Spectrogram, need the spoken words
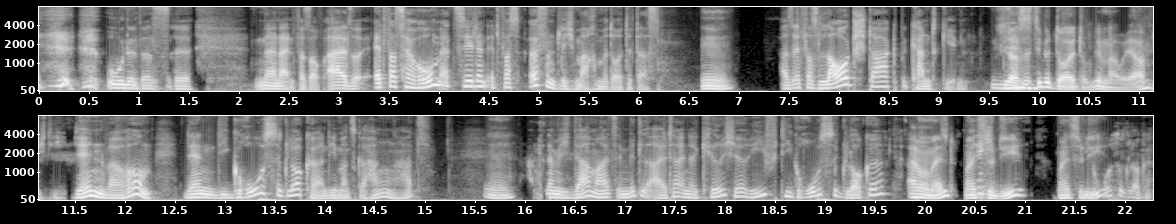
Ohne dass äh, Nein, nein, pass auf. Also, etwas herumerzählen, etwas öffentlich machen bedeutet das. Mhm. Also etwas lautstark bekannt geben. Das ist die Bedeutung, genau, ja. Richtig. Denn warum? Denn die große Glocke, an die man es gehangen hat, Mhm. hat nämlich damals im Mittelalter in der Kirche rief die große Glocke. Einen Moment, meinst du die? Meinst du Die die? große Glocke.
